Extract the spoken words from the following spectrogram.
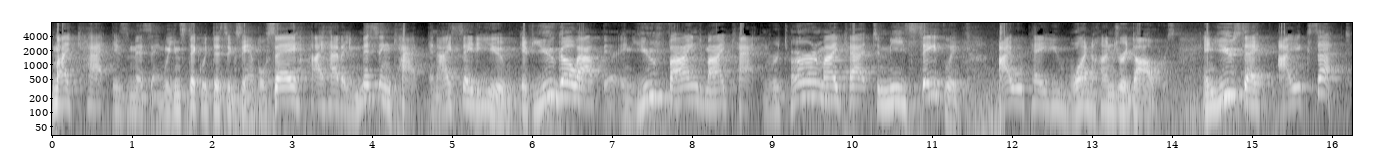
my cat is missing. We can stick with this example. Say I have a missing cat and I say to you, if you go out there and you find my cat and return my cat to me safely, I will pay you $100. And you say, I accept.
